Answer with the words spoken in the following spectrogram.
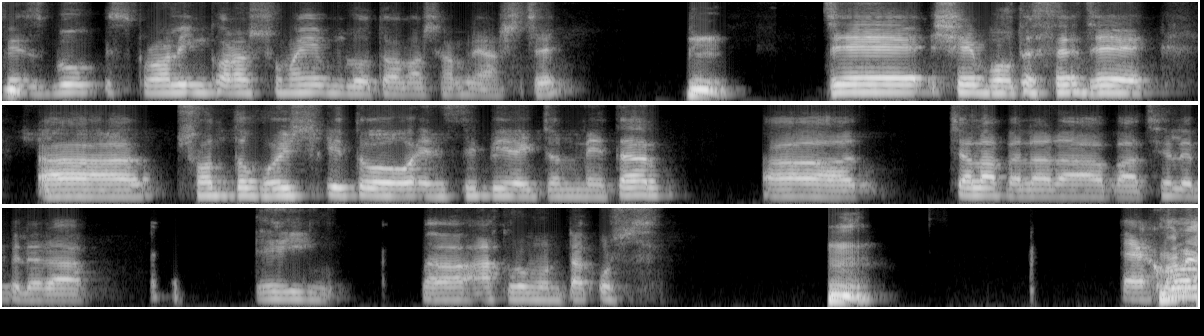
ফেসবুক স্ক্রলিং করার সময় মূলত আমার সামনে আসছে হুম। যে সে বলতেছে যে আহ, সদ্য বহিষ্কৃত এনসিপি একজন নেতার আহ, চেলাপেলারা বা ছেলেপেলেরা এই আক্রমণটা করছে হুম। এখন মানে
